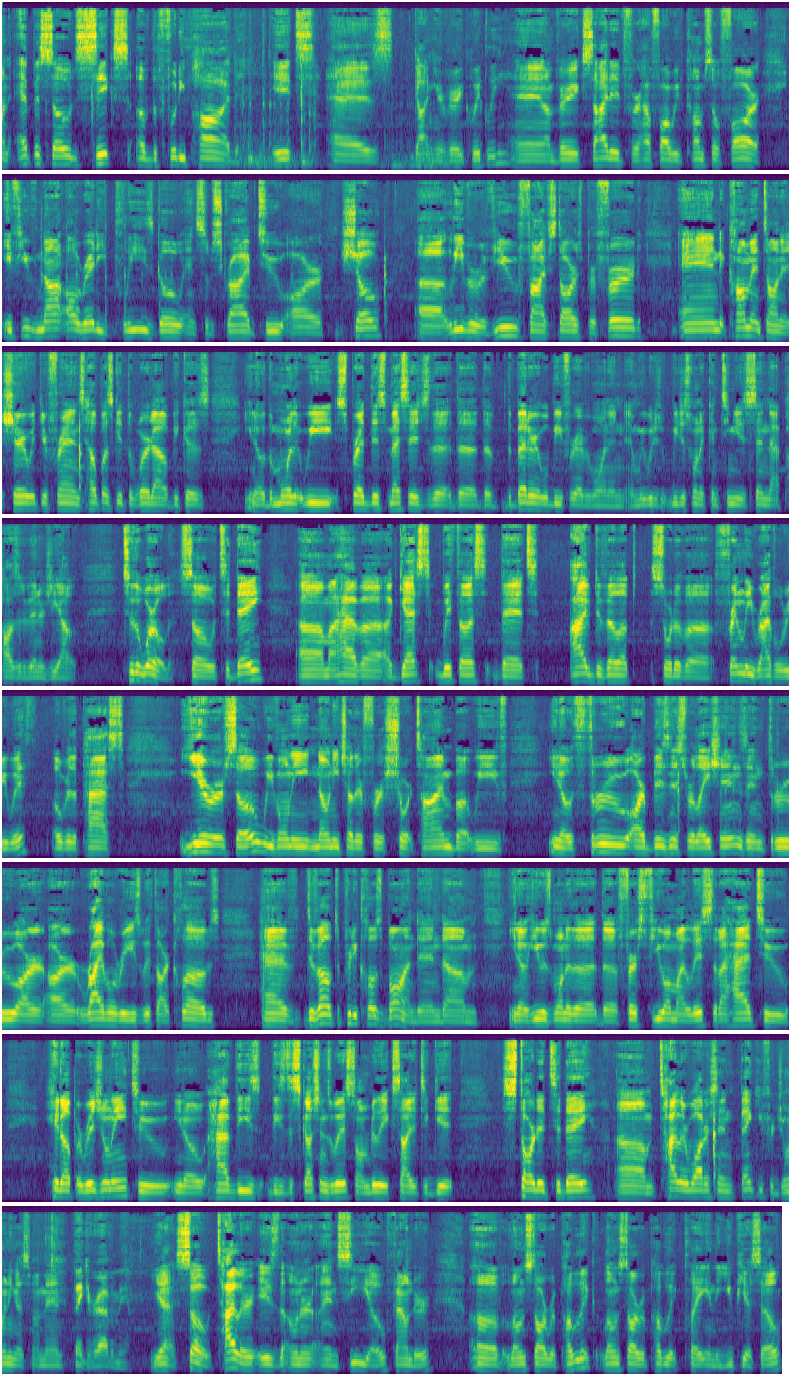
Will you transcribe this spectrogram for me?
on episode six of the Footy Pod. It has gotten here very quickly, and I'm very excited for how far we've come so far. If you've not already, please go and subscribe to our show. Uh, leave a review, five stars preferred, and comment on it. Share it with your friends. Help us get the word out because you know the more that we spread this message, the the the, the better it will be for everyone. And, and we would we just want to continue to send that positive energy out to the world. So today, um, I have a, a guest with us that I've developed sort of a friendly rivalry with over the past year or so. We've only known each other for a short time, but we've, you know, through our business relations and through our, our rivalries with our clubs, have developed a pretty close bond. And, um, you know, he was one of the, the first few on my list that I had to hit up originally to, you know, have these, these discussions with. So I'm really excited to get started today. Um, Tyler Watterson, thank you for joining us, my man. Thank you for having me. Yeah, so Tyler is the owner and CEO, founder of Lone Star Republic. Lone Star Republic play in the UPSL,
